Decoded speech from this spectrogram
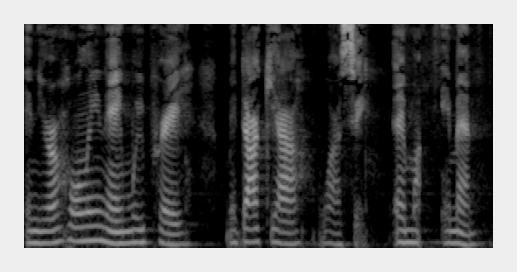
In your holy name we pray. Medakya Wasi. Amen.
